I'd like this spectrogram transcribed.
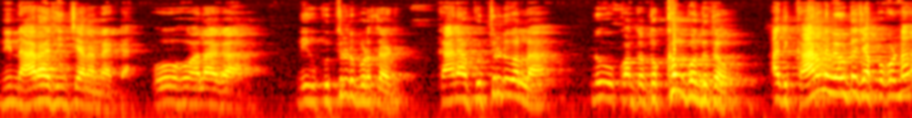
నిన్ను ఆరాధించానన్నట్ట. ఓహో అలాగా? నీకు పుత్రుడు పుడతాడు. కానీ ఆ పుత్రుడి వల్ల నువ్వు కొంత దుఃఖం పొందుతావు. అది కారణం ఏమిటో చెప్పకుండా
